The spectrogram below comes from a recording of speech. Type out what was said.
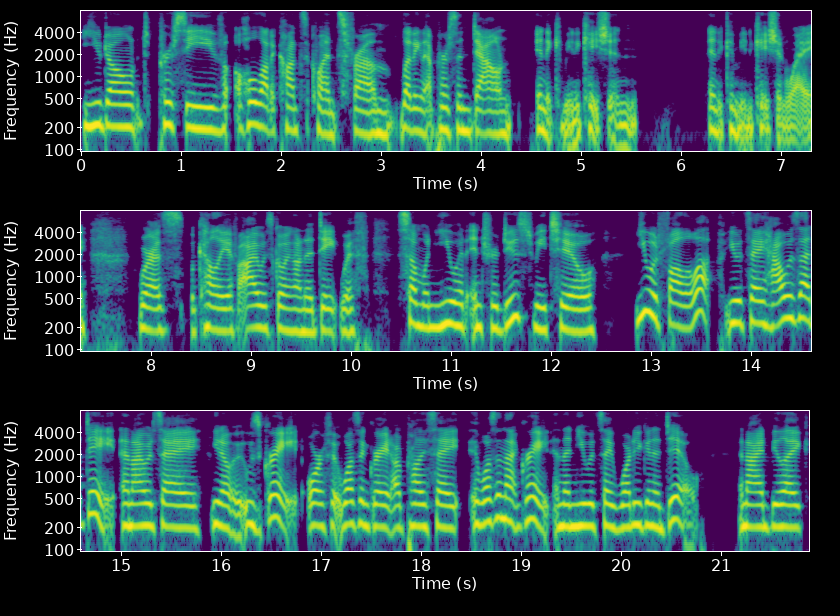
you don't perceive a whole lot of consequence from letting that person down in a communication in a communication way. Whereas Kelly, if I was going on a date with someone you had introduced me to, you would follow up. You would say, How was that date? And I would say, You know, it was great. Or if it wasn't great, I'd probably say, It wasn't that great. And then you would say, What are you going to do? And I'd be like,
